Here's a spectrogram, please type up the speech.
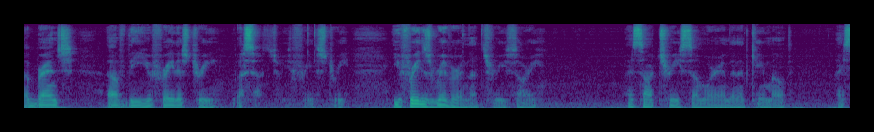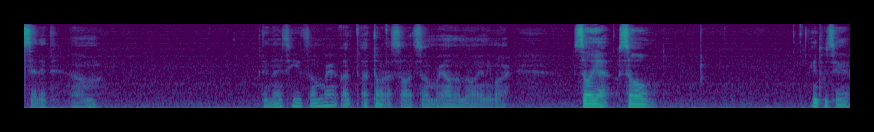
a branch of the Euphrates tree. Oh, Euphrates tree. Euphrates River, not tree, sorry. I saw a tree somewhere and then it came out. I said it. Um, didn't I see it somewhere? I, I thought I saw it somewhere. I don't know anymore. So, yeah, so it was here.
